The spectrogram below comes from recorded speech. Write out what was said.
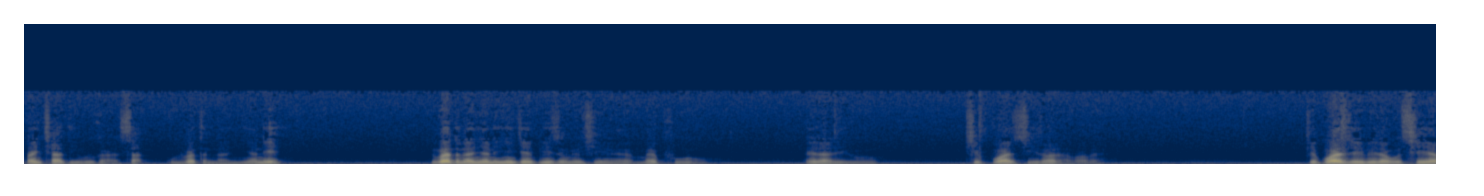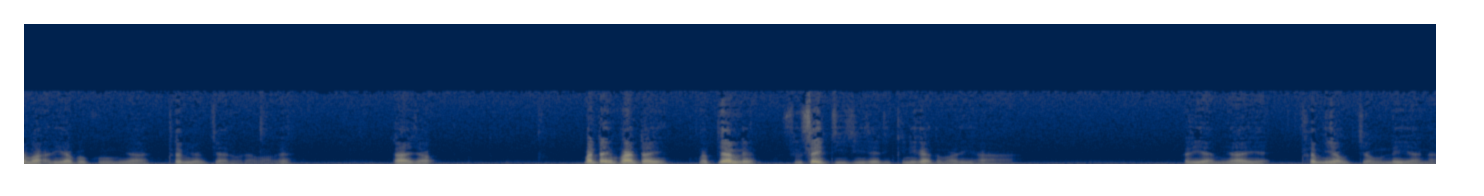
ပိုင်းခြားသိမှုကအစဝိပဿနာဉာဏ်နဲ့ဝိပဿနာဉာဏ်နဲ့ရင်းကျက်ပြည့်စုံလို့ရှိရင်လည်းမဲ့ဖို့အဲ့ဒါတွေကိုဖြစ်ပွားစီတော့တာပါပဲဖြစ်ပွားစေပြီးတော့ဆင်းရဲမှာအရိယပုဂ္ဂိုလ်များထွက်မြောက်ကြတော့တာပါပဲဒါကြောင့် မတိုင်းဖတ်တိုင်းမပြတ်လက်စူးစိုက်တည်ကြည်တဲ့ဒီခဏိကသမာဓိဟာအရိယာများရဲ့ဖက်မြောက်ကြောင်နေရနာ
